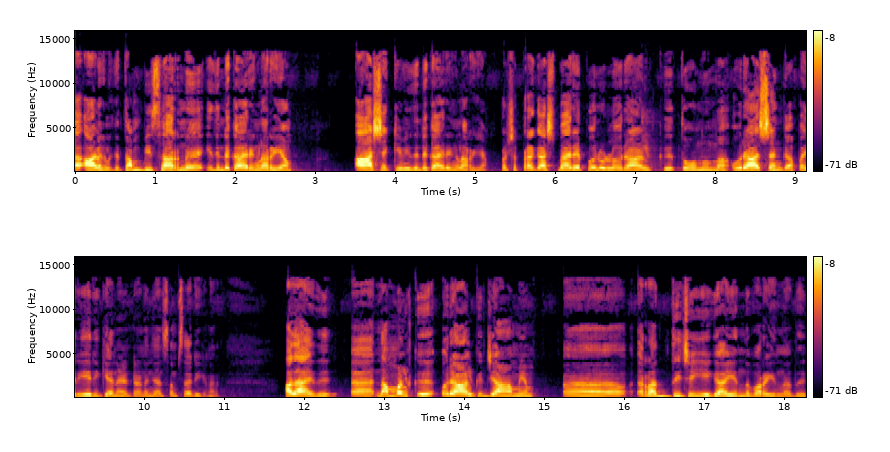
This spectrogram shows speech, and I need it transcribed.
ആളുകൾക്ക്. തമ്പി സാറിന് ഇതിന്റെ കാര്യങ്ങൾ അറിയാം. ആശയ്ക്കും ഇതിന്റെ കാര്യങ്ങൾ അറിയാം. പക്ഷെ പ്രകാശ് ബാരെ പോലുള്ള ഒരാൾക്ക് തോന്നുന്ന ഒരാശങ്ക പരിഹരിക്കാനായിട്ടാണ് ഞാൻ സംസാരിക്കുന്നത്. അതായത് നമ്മൾക്ക് ഒരാൾക്ക് ജാമ്യം റദ്ദ് ചെയ്യുക എന്ന് പറയുന്നത്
